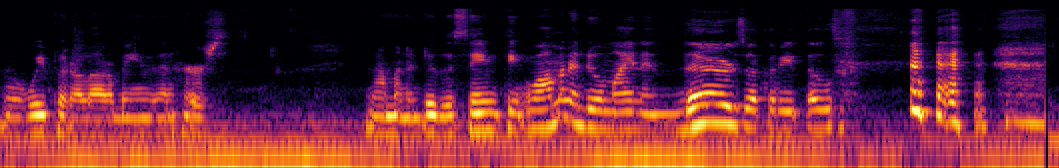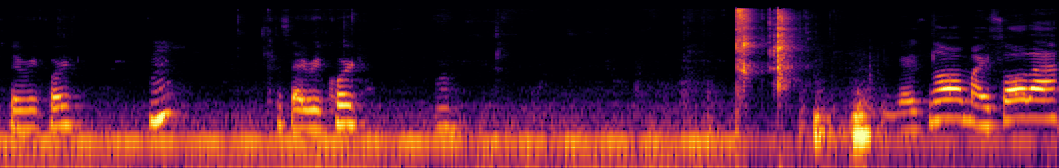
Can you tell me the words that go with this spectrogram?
Well, we put a lot of beans in hers. And I'm going to do the same thing. Well, I'm going to do mine and there's socoritos. Does I record? Hmm? Because I record. Hmm. You guys know my soda.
